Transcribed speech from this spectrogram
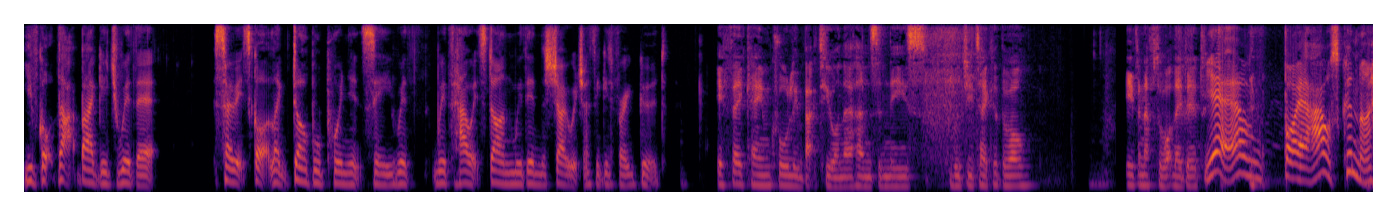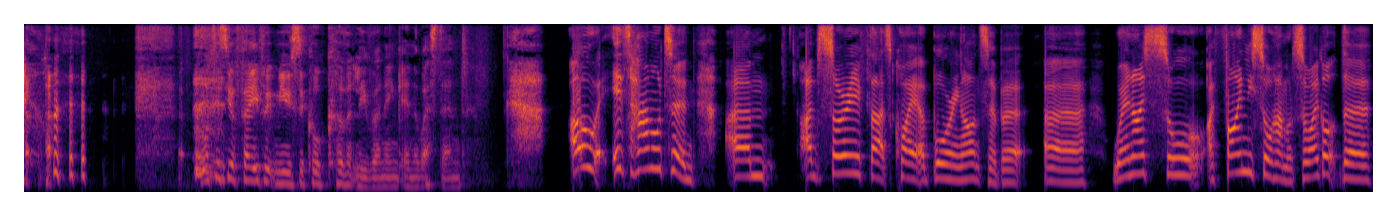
you've got that baggage with it so it's got like double poignancy with with how it's done within the show, which I think is very good. If they came crawling back to you on their hands and knees, would you take up the role, even after what they did? Yeah, I'll buy a house, couldn't I? what is your favourite musical currently running in the West End? Oh, it's Hamilton. Um, I'm sorry if that's quite a boring answer, but uh, when I saw, I finally saw Hamilton. So I got the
